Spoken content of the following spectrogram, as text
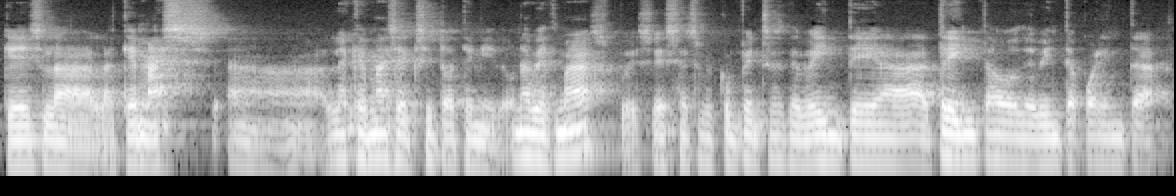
que es la, que más, ah, la que más éxito ha tenido. Una vez más, pues esas recompensas de 20 a 30 o de 20 a 40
